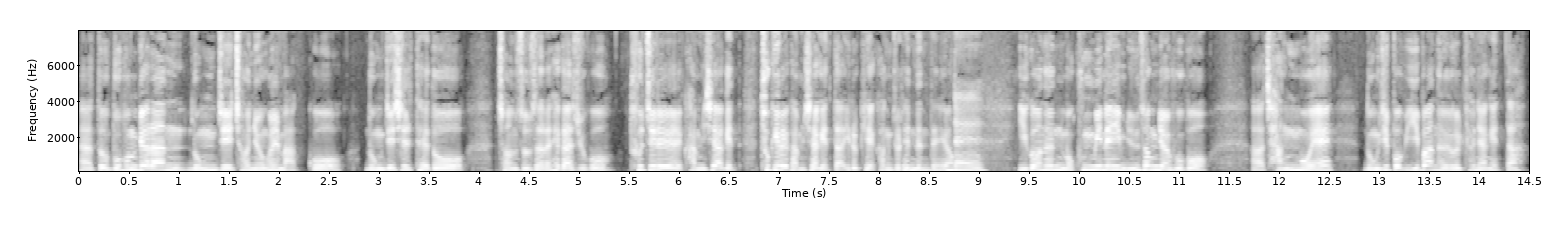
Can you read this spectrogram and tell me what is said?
아, 또 무분별한 농지 전용을 막고 농지 실태도 전수조사를 해가지고 투지를 감시하겠, 투기를 감시하겠다 이렇게 강조를 했는데요. 네. 이거는 뭐 국민의힘 윤석열 후보 아, 장모의 농지법 위반 의혹을 겨냥했다.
